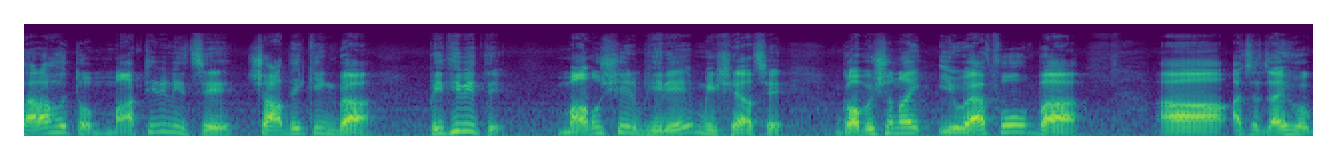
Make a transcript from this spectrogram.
তারা হয়তো মাটির নিচে, চাঁদে কিংবা পৃথিবীতে মানুষের ভিড়ে মিশে আছে। গবেষণায় ইউএফও বা আচ্ছা যাই হোক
